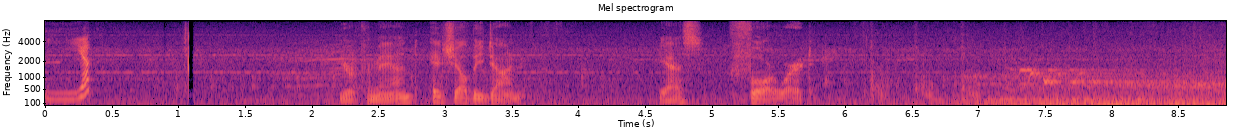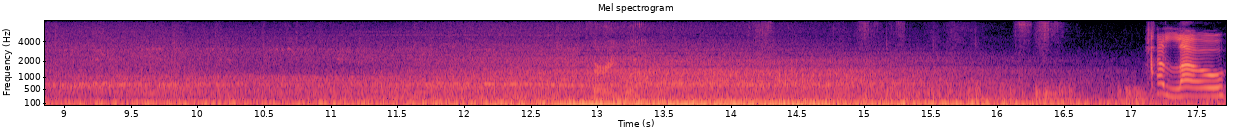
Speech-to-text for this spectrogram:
Yep. Your command? It shall be done. Yes? Forward. Very well. Hello.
